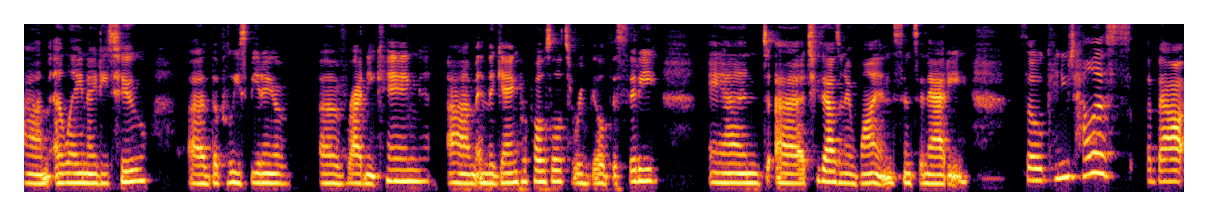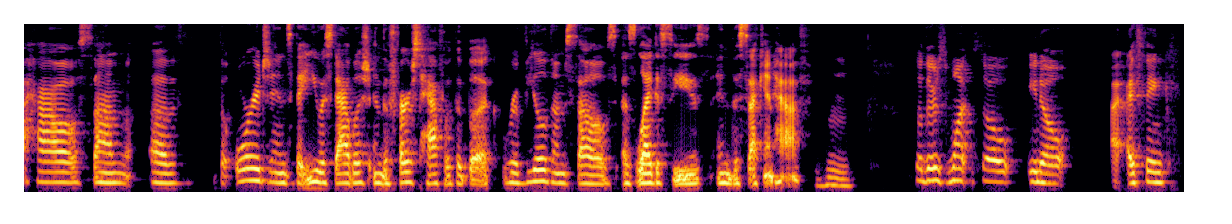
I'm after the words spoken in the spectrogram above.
um, LA, 92, uh, the police beating of, of Rodney King, um, and the gang proposal to rebuild the city and uh, 2001 Cincinnati. So, can you tell us about how some of the origins that you establish in the first half of the book reveal themselves as legacies in the second half? Mm-hmm. So, there's one. So, you know, I, I think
